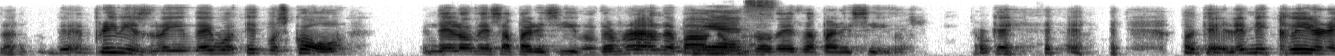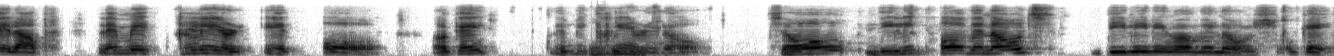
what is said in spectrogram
Previously, they were, it was called de los desaparecidos, the roundabout of los desaparecidos. Okay? Okay, let me clear it up. Let me clear it all. Okay? Let me clear it all. So delete all the notes, deleting all the notes. Okay,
